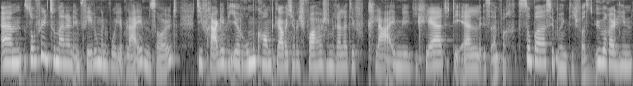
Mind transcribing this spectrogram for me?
Ähm, so viel zu meinen Empfehlungen, wo ihr bleiben sollt. Die Frage, wie ihr rumkommt, glaube ich, habe ich vorher schon relativ klar irgendwie geklärt. Die L ist einfach super, sie bringt dich fast überall hin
